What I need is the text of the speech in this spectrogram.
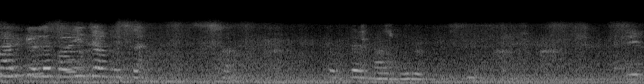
ನನಗೆಲ್ಲ ಬೈತಾಗುತ್ತೆ ಏಯ್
